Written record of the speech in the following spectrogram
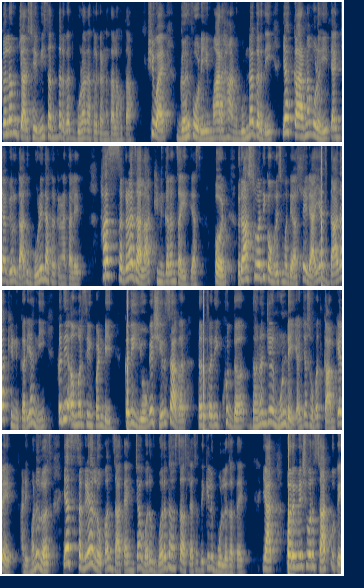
कलम चारशे वीस अंतर्गत गुन्हा दाखल करण्यात आला होता. शिवाय घरफोडी मारहाण गुंडागर्दी या कारणामुळेही त्यांच्या विरोधात गुन्हे दाखल करण्यात आले हा सगळा झाला खिणकरांचा इतिहास. पण राष्ट्रवादी काँग्रेसमध्ये असलेल्या या दादा खिंडकर यांनी कधी अमरसिंग पंडित कधी योगेश क्षीरसागर तर कधी खुद्द धनंजय मुंडे यांच्यासोबत काम केले. आणि म्हणूनच या सगळ्या लोकांचा त्यांच्यावर वरदहस्त असल्याचं देखील बोललं जात आहे यात परमेश्वर सातपुते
